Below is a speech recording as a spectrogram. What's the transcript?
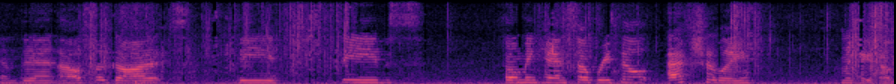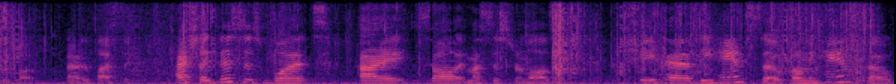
And then I also got the Thieves Foaming Hand Soap Refill. Actually, let me take it out of the out of the plastic. Actually, this is what I saw at my sister-in-law's. She had the hand soap, foaming hand soap,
